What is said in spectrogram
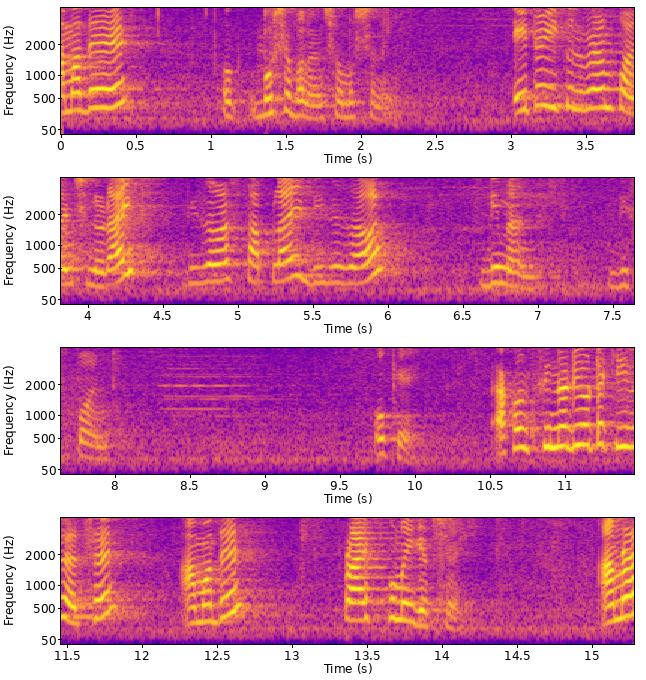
আমাদের বসে বলেন, সমস্যা নেই। এটা ইকুইলিব্রিয়াম পয়েন্ট ছিল right this our supply this is our demand this point okay এখন সিনারিওটা কি হয়েছে? আমাদের প্রাইস কমে গেছে। আমরা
